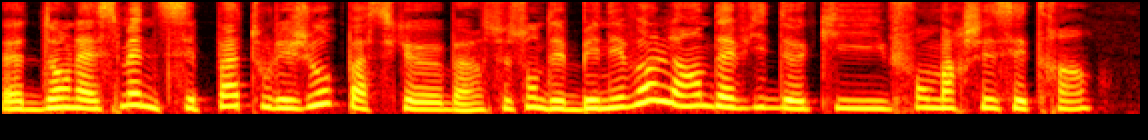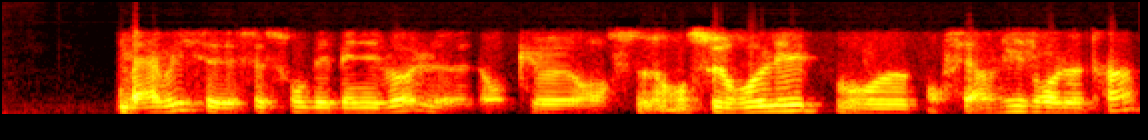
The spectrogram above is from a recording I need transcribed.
euh, dans la semaine. C'est pas tous les jours parce que ben, ce sont des bénévoles, hein, David, qui font marcher ces trains. Bah oui, ce sont des bénévoles, donc euh, on, se, on, se, relaie pour, euh, pour faire vivre le train.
